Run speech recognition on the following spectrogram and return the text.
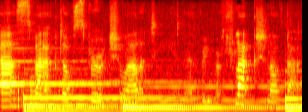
aspect of spirituality and every reflection of that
